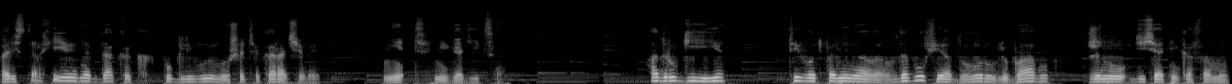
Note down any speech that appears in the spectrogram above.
Аристарх ее иногда как пугливую лошадь окорачивает. Нет, не годится. А другие? Ты вот поминала вдову Феодору, Любаву, жену десятника Фомы,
